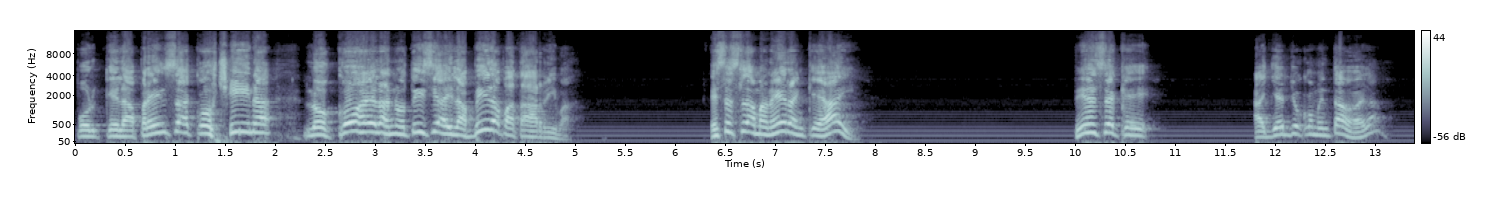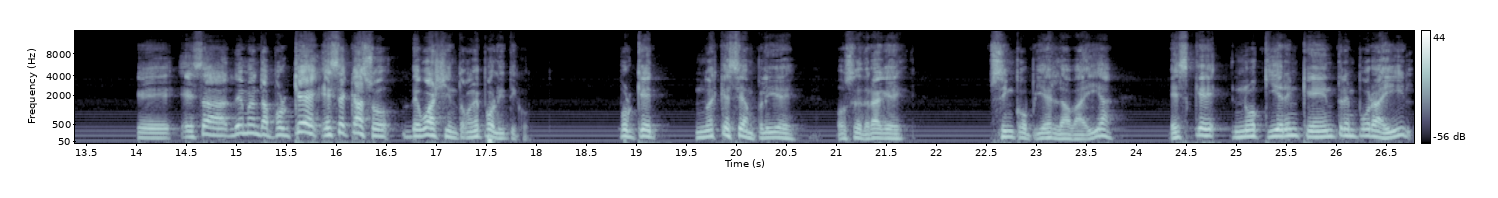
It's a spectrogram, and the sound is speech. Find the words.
porque la prensa cochina lo coge las noticias y las vira patas arriba. Esa es la manera en que hay. Fíjense que ayer yo comentaba, ¿verdad? Que esa demanda, ¿por qué ese caso de Washington es político? Porque no es que se amplíe o se drague cinco pies la bahía, es que no quieren que entren por ahí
